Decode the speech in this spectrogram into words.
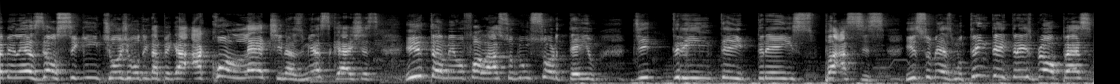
rapaziada, beleza? É o seguinte, hoje eu vou tentar pegar a colete nas minhas caixas E também vou falar sobre um sorteio de 33 passes Isso mesmo, 33 Brawl Pass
